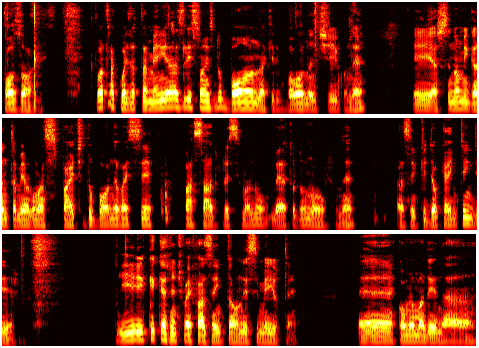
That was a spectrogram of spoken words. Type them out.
Pozzoli. Outra coisa também é as lições do Bona, aquele Bona antigo, né? E se não me engano também algumas partes do Bona vai ser passado para esse método novo, né? Assim que deu a entender. E o que, que a gente vai fazer então nesse meio tempo? É, como eu mandei na,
